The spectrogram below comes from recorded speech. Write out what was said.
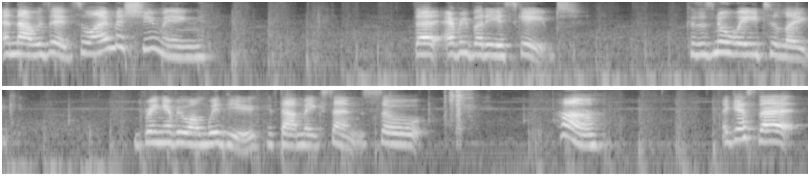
And that was it. So I'm assuming that everybody escaped. Because there's no way to, like, bring everyone with you, if that makes sense. So, huh. I guess that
